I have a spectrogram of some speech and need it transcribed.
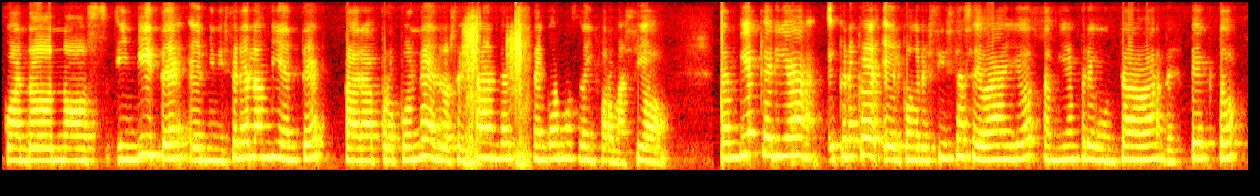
cuando nos invite el Ministerio del Ambiente para proponer los estándares, tengamos la información. También quería, creo que el congresista Ceballos también preguntaba respecto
